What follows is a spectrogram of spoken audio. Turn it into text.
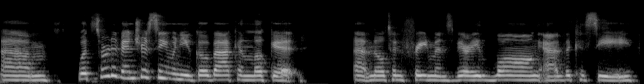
Um, what's sort of interesting when you go back and look at, at milton friedman's very long advocacy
